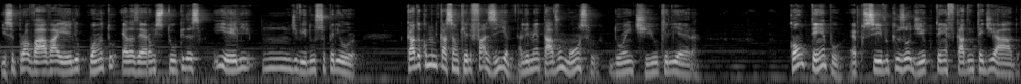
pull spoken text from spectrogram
isso provava a ele o quanto elas eram estúpidas e ele um indivíduo superior. Cada comunicação que ele fazia alimentava o monstro doentio que ele era. Com o tempo, é possível que o Zodíaco tenha ficado entediado.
